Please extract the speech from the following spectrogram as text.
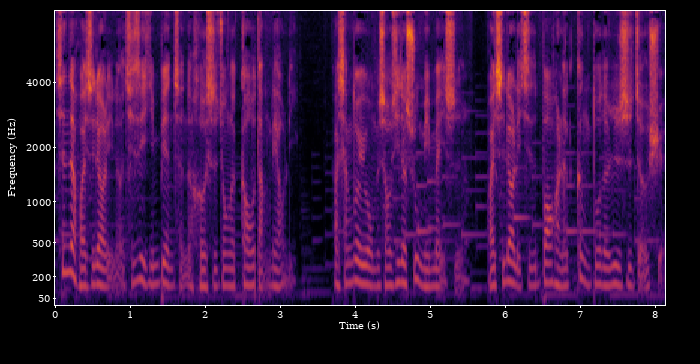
现在怀石料理呢，其实已经变成了和食中的高档料理。那相对于我们熟悉的庶民美食，怀石料理其实包含了更多的日式哲学。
